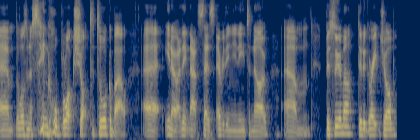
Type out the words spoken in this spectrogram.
Um, there wasn't a single block shot to talk about. Uh, you know, I think that says everything you need to know. Um, did a great job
